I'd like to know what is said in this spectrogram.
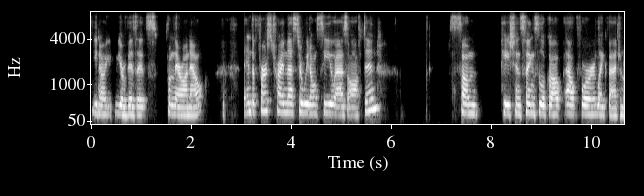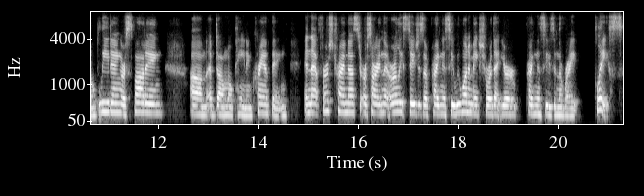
you know, your visits from there on out. In the first trimester, we don't see you as often. Some patients, things look out, out for like vaginal bleeding or spotting, um, abdominal pain and cramping. In that first trimester, or sorry, in the early stages of pregnancy, we want to make sure that your pregnancy is in the right place.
